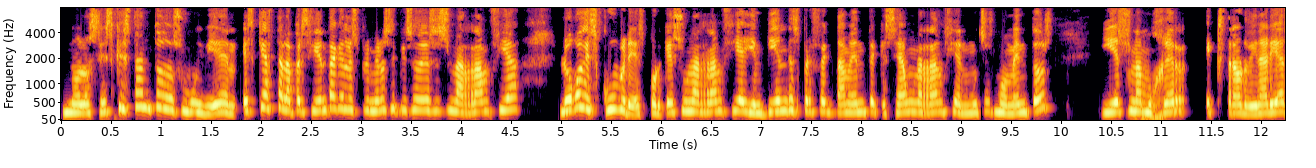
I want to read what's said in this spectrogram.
No lo sé, es que están todos muy bien. Es que hasta la presidenta que en los primeros episodios es una rancia, luego descubres por qué es una rancia y entiendes perfectamente que sea una rancia en muchos momentos y es una mujer extraordinaria.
